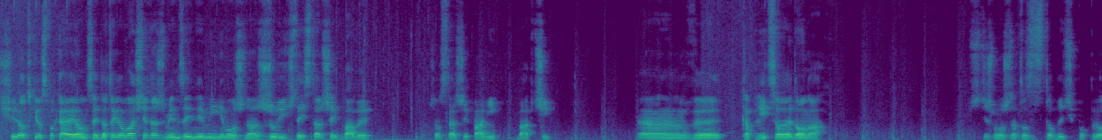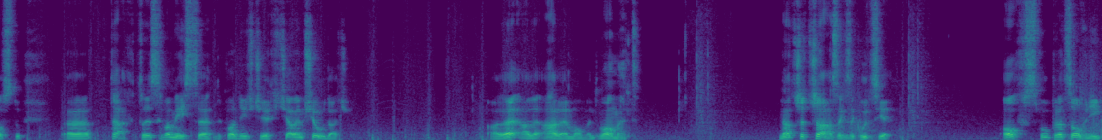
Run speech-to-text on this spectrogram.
Środki uspokajające. Dlatego właśnie też między innymi nie można żulić tej starszej baby. Czy starszej pani, babci. E, W kaplicy Edona. Przecież można to zdobyć po prostu. E, tak, to jest chyba miejsce, dokładnie gdzie chciałem się udać. Ale, ale, ale, moment, moment. Nadszedł czas, egzekucję. O, współpracownik.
